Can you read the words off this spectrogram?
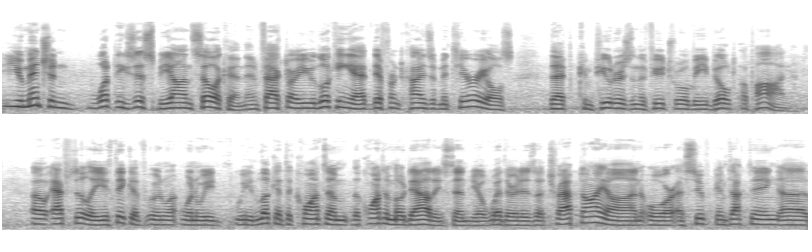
You mentioned what exists beyond silicon. In fact, are you looking at different kinds of materials that computers in the future will be built upon? Oh, absolutely. You think of when, when we, we look at the quantum, the quantum modalities, and you know, whether it is a trapped ion or a superconducting uh,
